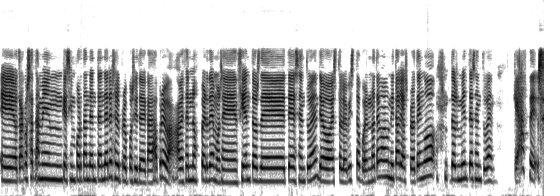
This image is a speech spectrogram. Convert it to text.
Eh, otra cosa también que es importante entender es el propósito de cada prueba. A veces nos perdemos en cientos de test en tu end. Yo esto lo he visto, pues no tengo unitarias, pero tengo 2.000 test en tu end. ¿Qué haces?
